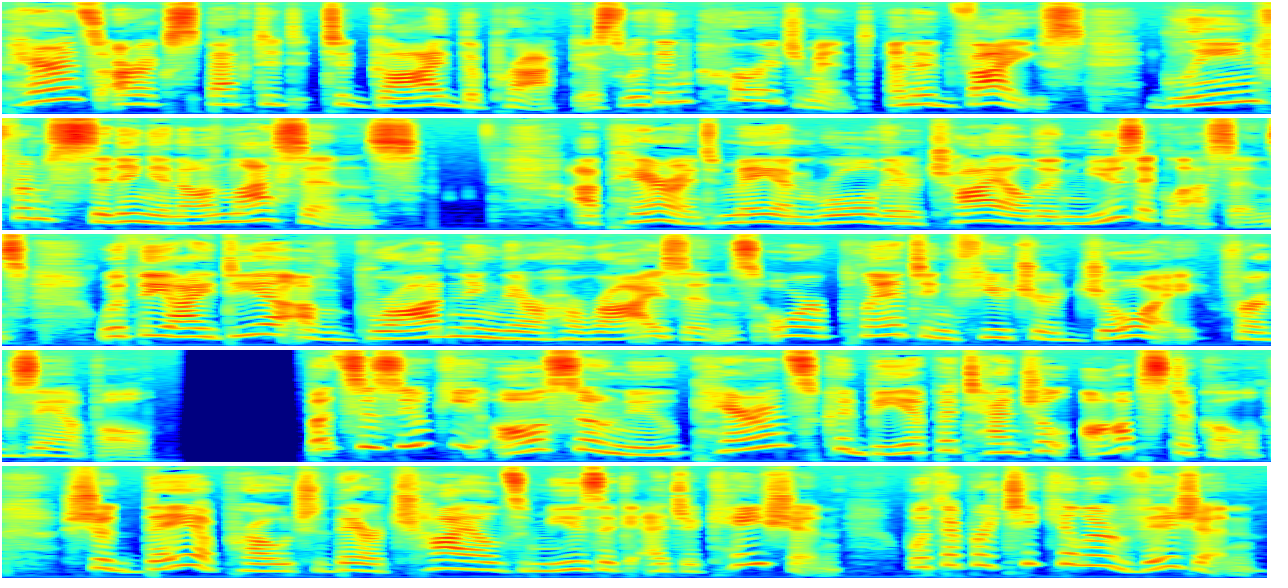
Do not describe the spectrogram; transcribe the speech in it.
Parents are expected to guide the practice with encouragement and advice gleaned from sitting in on lessons. A parent may enroll their child in music lessons with the idea of broadening their horizons or planting future joy, for example. But Suzuki also knew parents could be a potential obstacle should they approach their child's music education with a particular vision,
